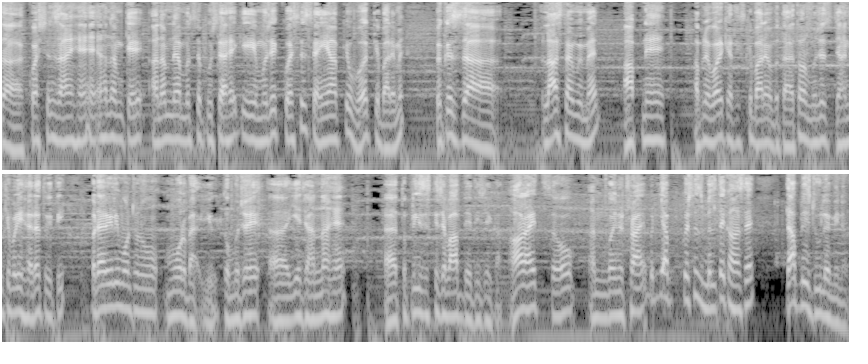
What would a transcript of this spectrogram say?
क्वेश्चंस uh, आए हैं अनम के अनम ने मुझसे पूछा है कि मुझे क्वेश्चंस चाहिए आपके वर्क के बारे में because last time we met आपने अपने वर्क एथिक्स के बारे में बताया था और मुझे जान के बड़ी हैरत हुई थी but I really want to know more about you तो मुझे uh, ये जानना है uh, तो प्लीज़ इसके जवाब दे दीजिएगा alright so I am going to try but ये आप क्वेश्चंस मिलते कहाँ से please do let me know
